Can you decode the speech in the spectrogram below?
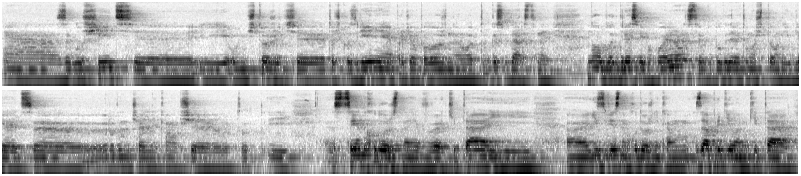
э, заглушить э, и уничтожить э, точку зрения противоположную от государственной. Но благодаря своей популярности, благодаря тому, что он является родоначальником вообще вот, вот, и сцены художественной в Китае и э, известным художником за пределами Китая,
